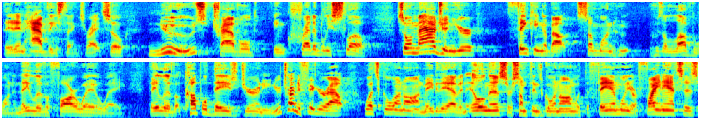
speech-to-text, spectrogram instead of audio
they didn't have these things, right? So news traveled incredibly slow. So imagine you're thinking about someone who, who's a loved one and they live a far way away. They live a couple days' journey, and you're trying to figure out what's going on. Maybe they have an illness or something's going on with the family or finances,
